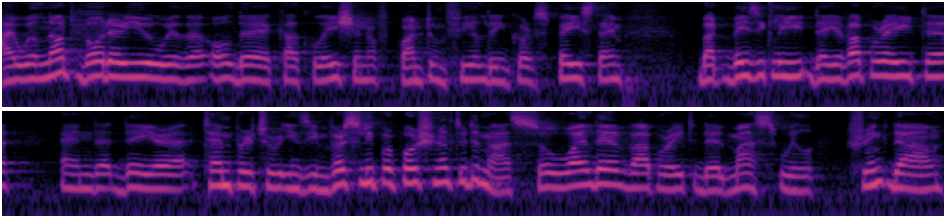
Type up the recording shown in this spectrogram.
I will not bother you with uh, all the calculation of quantum field in curved spacetime, but basically they evaporate uh, and uh, their temperature is inversely proportional to the mass. So while they evaporate, their mass will shrink down,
